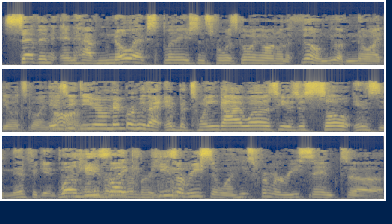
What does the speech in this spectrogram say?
seven and have no explanations for what's going on on the film, you have no idea what's going on. Izzy, do you remember who that in between guy was? He was just so insignificant. Well, he's like he's a recent one. He's from a recent uh,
